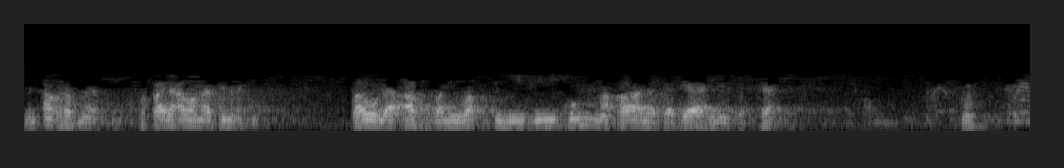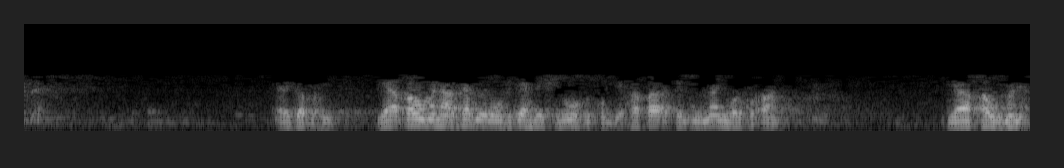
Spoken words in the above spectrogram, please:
من أغرب ما يكون. فقال أوما سمعت. قول أفضل وقته فيكم مقالة جاهل قبله يا قوم اعتبروا بجهل شيوخكم بحقائق الإيمان والقرآن. يا قومنا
